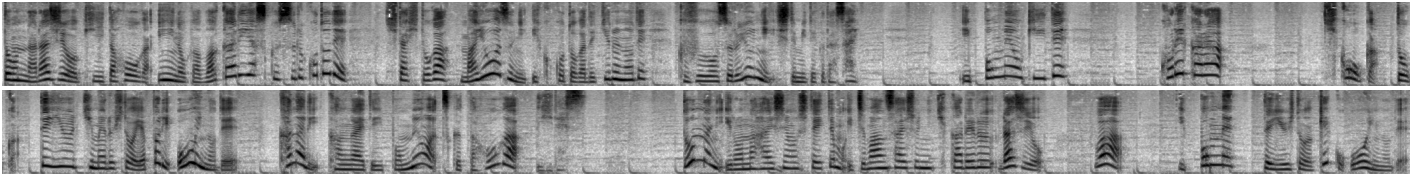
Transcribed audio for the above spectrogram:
どんなラジオを聴いた方がいいのか分かりやすくすることで来た人が迷わずに行くことができるので工夫をするようにしてみてください。1本目を聞いてこれから聞こうかどうかっていう決める人はやっぱり多いのでかなり考えて1本目は作った方がいいです。にいろんな配信をしていても一番最初に聞かれるラジオは1本目っていう人が結構多いので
